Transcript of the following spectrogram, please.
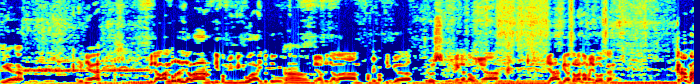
Iya. akhirnya udah jalan tuh udah di jalan di pembimbing dua itu tuh Ah, ya udah jalan sampai bab tiga terus eh nggak taunya ya biasalah namanya dosen kenapa?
